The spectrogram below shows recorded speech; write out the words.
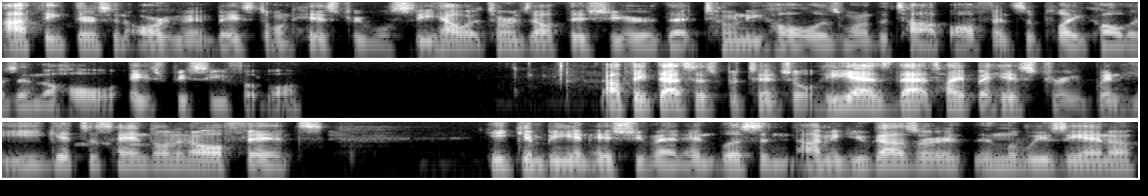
I think there's an argument based on history. We'll see how it turns out this year that Tony Hull is one of the top offensive play callers in the whole HBC football. I think that's his potential. He has that type of history. When he gets his hand on an offense, he can be an issue, man. And listen, I mean, you guys are in Louisiana.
